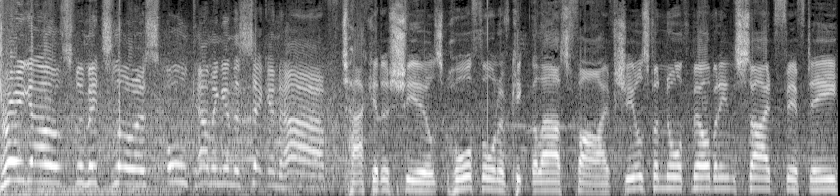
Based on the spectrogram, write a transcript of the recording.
Three goals for Mitch Lewis, all coming in the second half. Tucker to Shields. Hawthorn have kicked the last five. Shields for North Melbourne inside 50.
